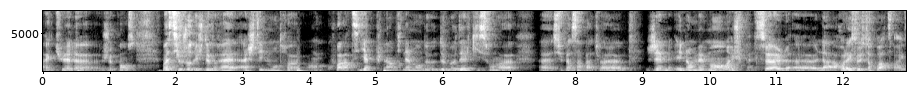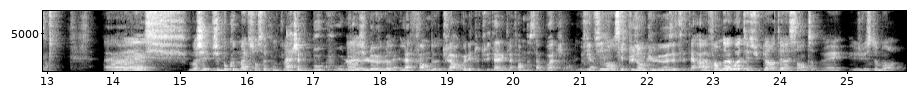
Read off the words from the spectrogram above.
actuelle, euh, je pense. Moi, si aujourd'hui je devrais acheter une montre euh, en quartz, il y a plein finalement de, de modèles qui sont euh, euh, super sympas. Tu vois, j'aime énormément, et je suis pas le seul, la Rolex Oyster Quartz, par exemple. Ouais. Moi, j'ai beaucoup de mal sur cette montre-là. Ah, j'aime beaucoup le, Ah, le- beaucoup la forme de, tu la reconnais tout de suite avec la forme de sa boîte, j'ai envie de dire. Effectivement, Qui est plus anguleuse, etc. la forme de la boîte est super intéressante, mais justement,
